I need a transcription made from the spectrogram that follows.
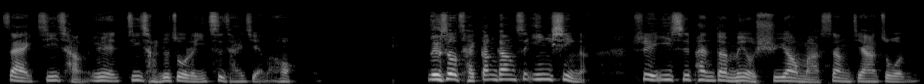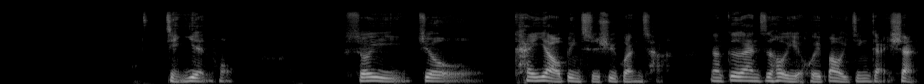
在机场，因为机场就做了一次采检嘛，吼，那时候才刚刚是阴性啊。所以医师判断没有需要马上加做检验吼，所以就开药并持续观察。那个案之后也回报已经改善。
